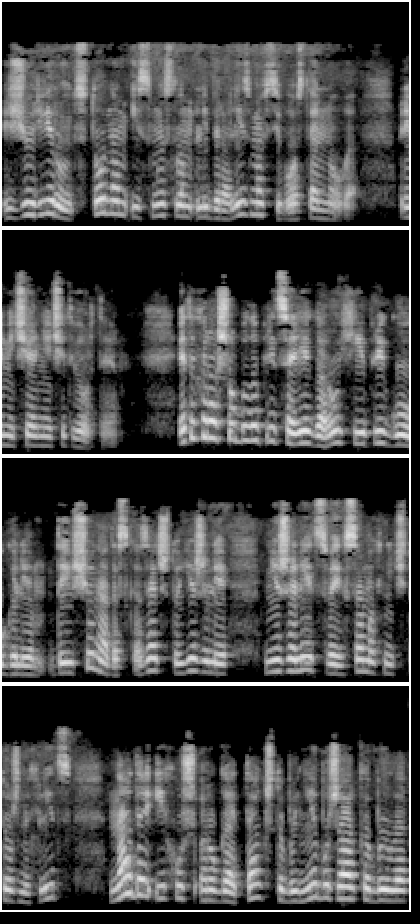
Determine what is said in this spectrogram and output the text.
жюрирует с тоном и смыслом либерализма всего остального. Примечание четвертое. Это хорошо было при царе Горохе и при Гоголе, да еще надо сказать, что ежели не жалеть своих самых ничтожных лиц, надо их уж ругать так, чтобы небу жарко было,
